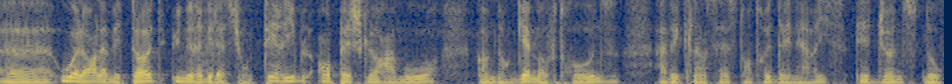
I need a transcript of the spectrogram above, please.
Euh, ou alors la méthode, une révélation terrible empêche leur amour, comme dans Game of Thrones, avec l'inceste entre Daenerys et Jon Snow.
